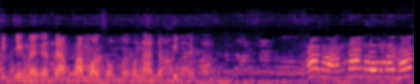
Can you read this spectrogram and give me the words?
จริง ๆ มันก็ตามความเหมาะสมมันก็น่าจะปิดนะข้างหลังนั่งลงนะครับ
